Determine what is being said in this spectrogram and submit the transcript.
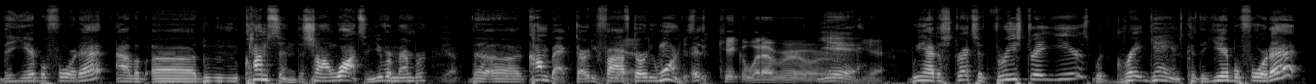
The year before that, Alabama, uh, Clemson, Deshaun Watson. You remember Yeah. the uh, comeback, 35-31. It's It- the kick or whatever. Or, yeah. Yeah. We had a stretch of three straight years with great games because the year before that,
